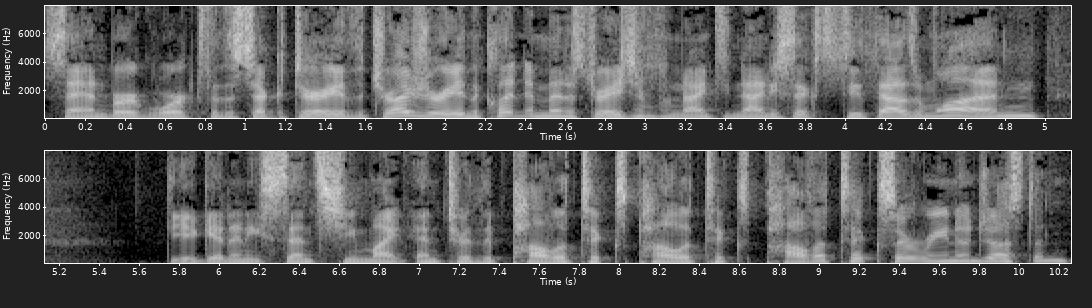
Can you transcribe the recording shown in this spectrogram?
Sandberg worked for the Secretary of the Treasury in the Clinton administration from 1996 to 2001. Do you get any sense she might enter the politics, politics, politics arena, Justin?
